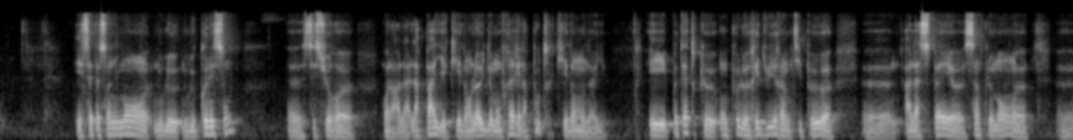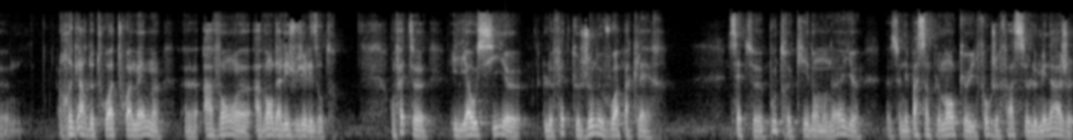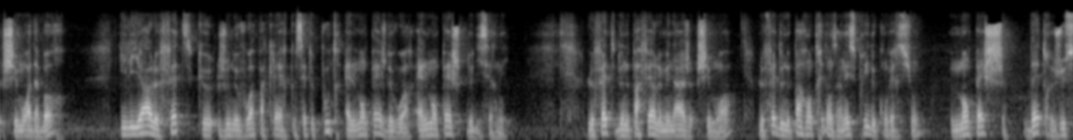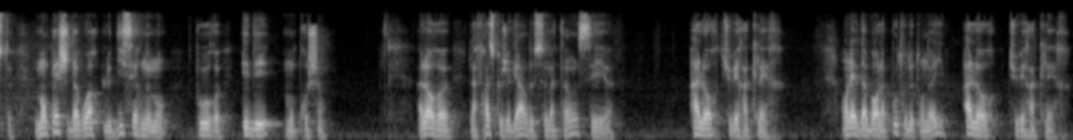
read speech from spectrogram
Et cet enseignement, nous le, nous le connaissons. Euh, c'est sur euh, voilà, la, paille qui est dans l'œil de mon frère et la poutre qui est dans mon œil. Et peut-être qu'on peut le réduire un petit peu euh, à l'aspect simplement regarde-toi toi-même avant, avant d'aller juger les autres. En fait, il y a aussi le fait que je ne vois pas clair. Cette poutre qui est dans mon œil, ce n'est pas simplement qu'il faut que je fasse le ménage chez moi d'abord. Il y a le fait que je ne vois pas clair, que cette poutre, elle m'empêche de voir, elle m'empêche de discerner. Le fait de ne pas faire le ménage chez moi, le fait de ne pas rentrer dans un esprit de conversion, m'empêche d'être juste, m'empêche d'avoir le discernement pour aider mon prochain. Alors, euh, la phrase que je garde ce matin, c'est ⁇ Alors tu verras clair ⁇ Enlève d'abord la poutre de ton œil, alors tu verras clair.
